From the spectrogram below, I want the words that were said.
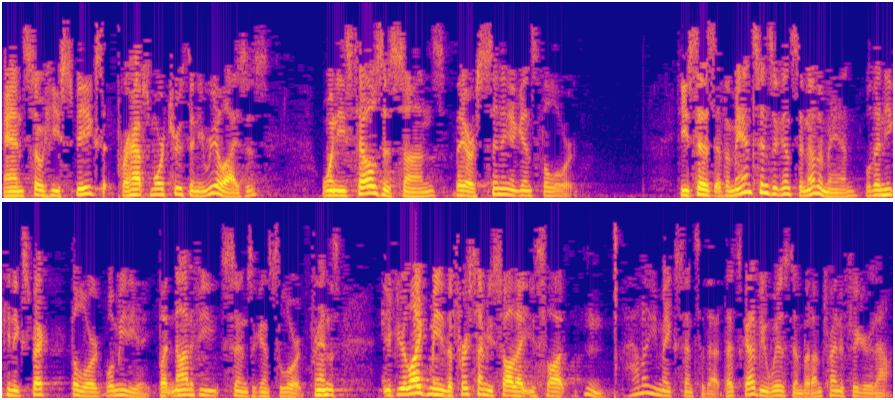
And so he speaks perhaps more truth than he realizes when he tells his sons they are sinning against the Lord. He says, if a man sins against another man, well, then he can expect the Lord will mediate, but not if he sins against the Lord. Friends, if you're like me, the first time you saw that, you thought, hmm, how do you make sense of that? That's got to be wisdom, but I'm trying to figure it out.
